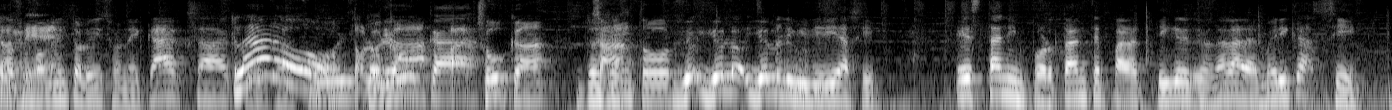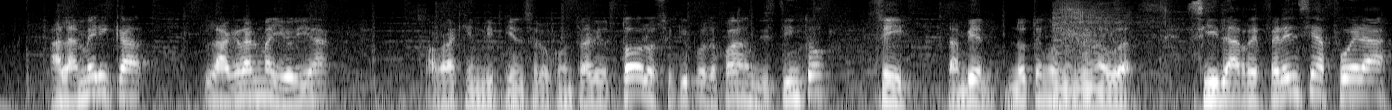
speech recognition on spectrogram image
Como en su momento lo hizo Necaxa, Claro. Azul, Toluca, Toluca. Pachuca, Entonces, Santos. Yo, yo lo, yo lo dividiría así. ¿Es tan importante para Tigres ganar a la América? Sí. A la América, la gran mayoría, habrá quien piense lo contrario, todos los equipos le juegan distinto. Sí, también, no tengo ninguna duda. Si la referencia fuera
